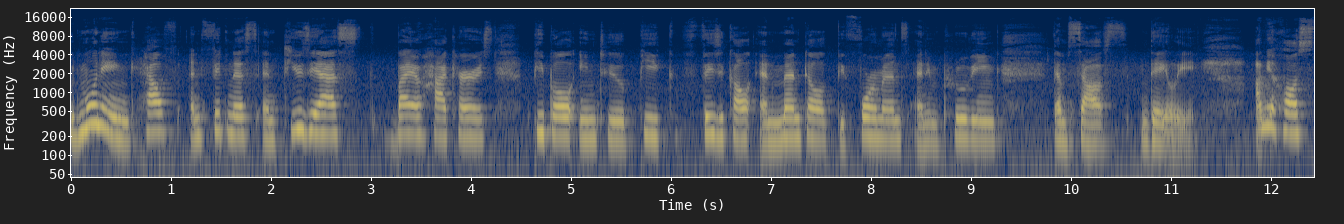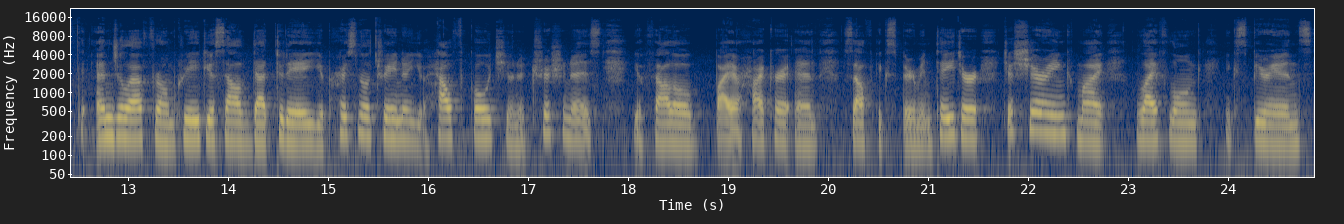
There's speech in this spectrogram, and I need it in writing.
Good morning, health and fitness enthusiasts, biohackers, people into peak physical and mental performance and improving themselves daily. I'm your host, Angela from Create Yourself Dot Today, your personal trainer, your health coach, your nutritionist, your fellow biohacker, and self experimentator, just sharing my lifelong experience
